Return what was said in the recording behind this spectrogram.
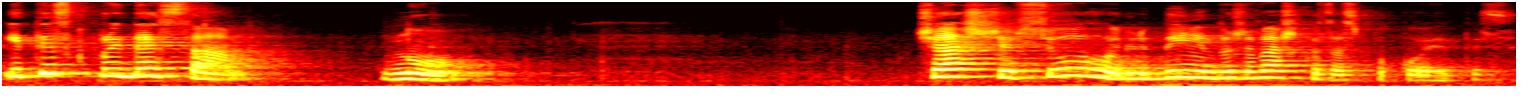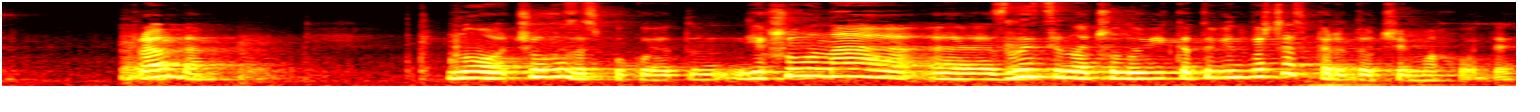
і тиск пройде сам. Но чаще всього людині дуже важко заспокоїтися. Правда? Ну, чого заспокоїти? Якщо вона е, злиться на чоловіка, то він весь час перед очима ходить.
